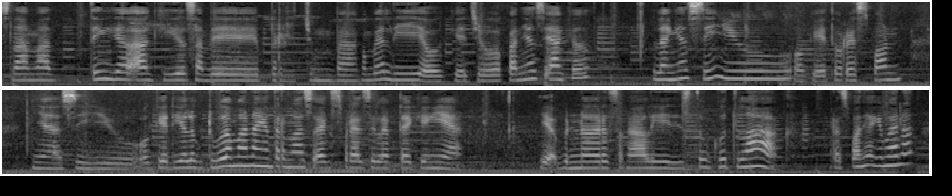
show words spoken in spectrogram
Selamat tinggal Agil sampai berjumpa kembali. Oke, jawabannya si Agil bilangnya see you. Oke, itu responnya see you. Oke, dialog dua mana yang termasuk ekspresi left takingnya? Ya benar sekali. Di situ good luck. Responnya gimana?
